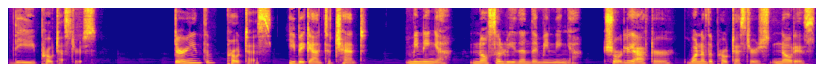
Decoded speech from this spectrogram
the protesters. During the protest, he began to chant, Mi niña, no se olviden de mi niña. Shortly after, one of the protesters noticed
